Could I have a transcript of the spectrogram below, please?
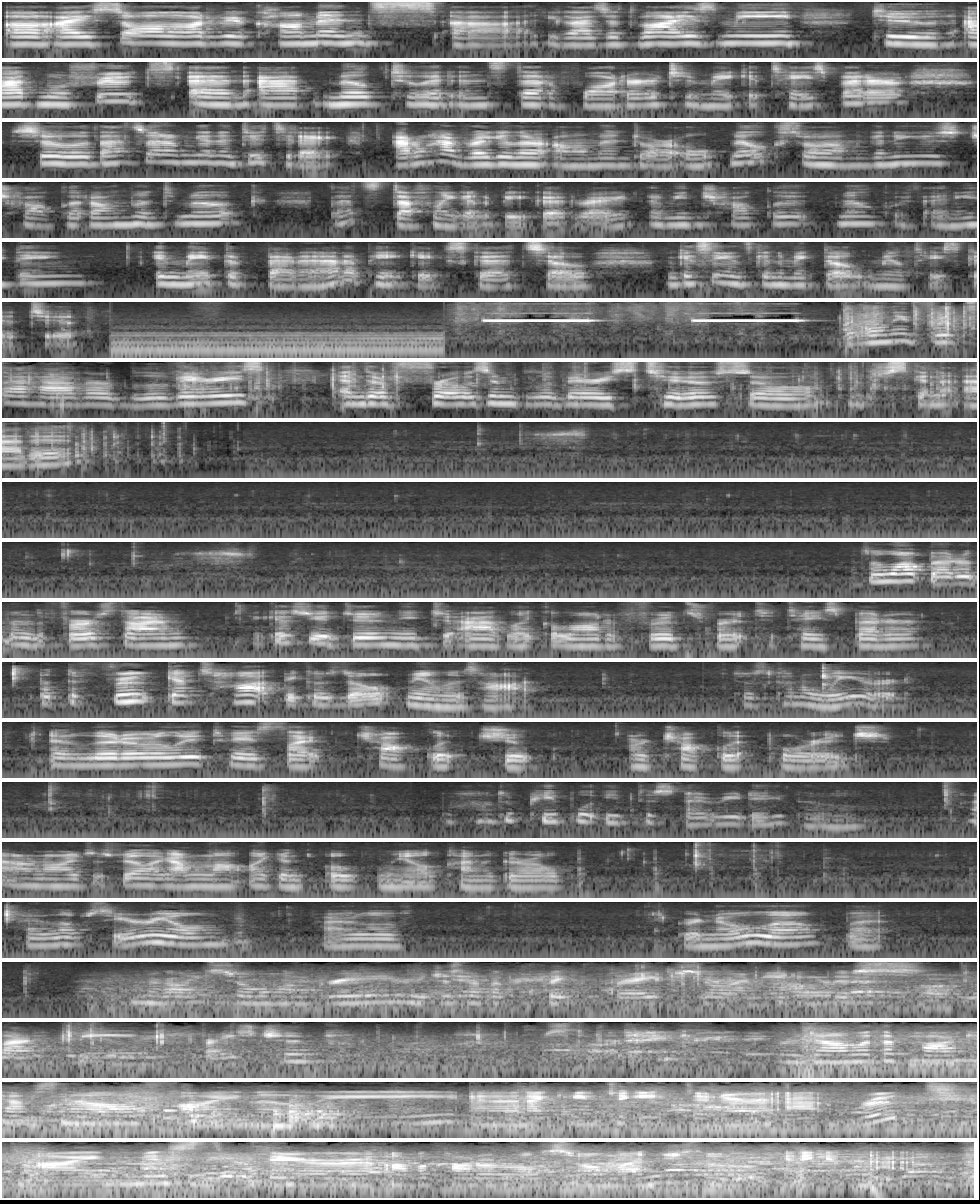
Uh, I saw a lot of your comments. Uh, you guys advised me to add more fruits and add milk to it instead of water to make it taste better. So that's what I'm gonna do today. I don't have regular almond or oat milk, so I'm gonna use chocolate almond milk. That's definitely gonna be good, right? I mean, chocolate milk with anything. It made the banana pancakes good, so I'm guessing it's gonna make the oatmeal taste good too. The only fruits I have are blueberries and they're frozen blueberries too, so I'm just gonna add it. It's a lot better than the first time. I guess you do need to add like a lot of fruits for it to taste better. But the fruit gets hot because the oatmeal is hot. Just kind of weird. It literally tastes like chocolate chip or chocolate porridge. But how do people eat this every day though? I don't know, I just feel like I'm not like an oatmeal kind of girl. I love cereal. I love granola, but Oh my god, so hungry. We just have a quick break, so I'm eating this black bean rice chip. I'm starving. We're done with the podcast now, finally. And I came to eat dinner at Root. I missed their avocado roll so much, so gonna get that.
